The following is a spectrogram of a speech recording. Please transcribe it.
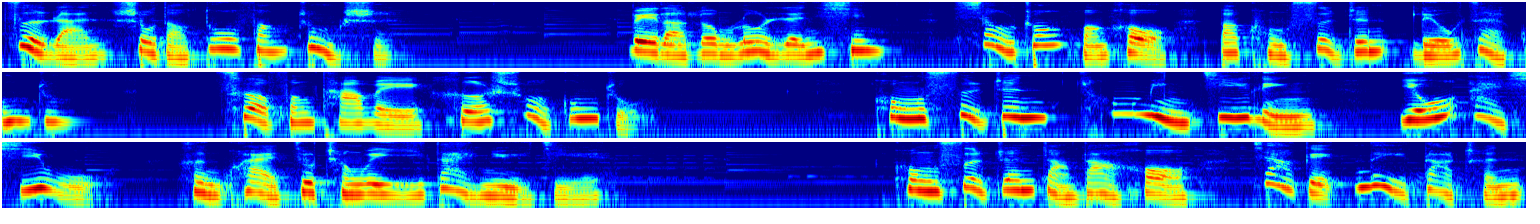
自然受到多方重视。为了笼络人心，孝庄皇后把孔四珍留在宫中，册封她为和硕公主。孔四珍聪明机灵。尤爱习武，很快就成为一代女杰。孔四珍长大后，嫁给内大臣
